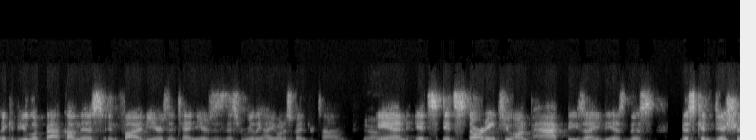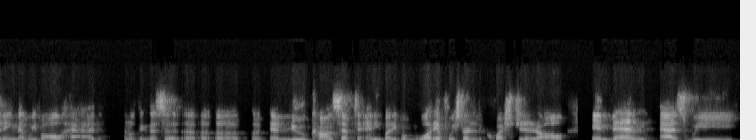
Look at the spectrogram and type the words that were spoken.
like if you look back on this in 5 years and 10 years is this really how you want to spend your time Yeah. and it's it's starting to unpack these ideas this this conditioning that we've all had i don't think that's a a, a, a, new concept to anybody but what if we started to question it all and then as we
